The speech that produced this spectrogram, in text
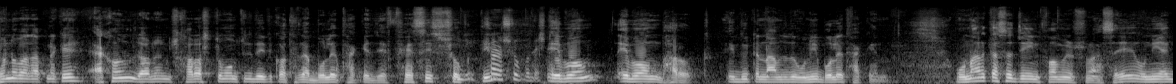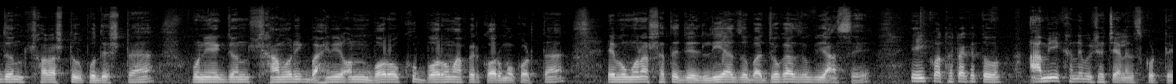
ধন্যবাদ আপনাকে। এখন ধরেন স্বরাষ্ট্রমন্ত্রী যে কথাটা বলে থাকে যে ফ্যাসিস্ট শক্তি এবং এবং ভারত এই দুইটা নাম যদি উনি বলে থাকেন ওনার কাছে যে ইনফরমেশন আছে উনি একজন স্বরাষ্ট্র উপদেষ্টা উনি একজন সামরিক বাহিনীর অন বড় খুব বড় মাপের কর্মকর্তা এবং ওনার সাথে যে লিয়াজো বা যোগাযোগই আছে এই কথাটাকে তো আমি এখানে বসে চ্যালেঞ্জ করতে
